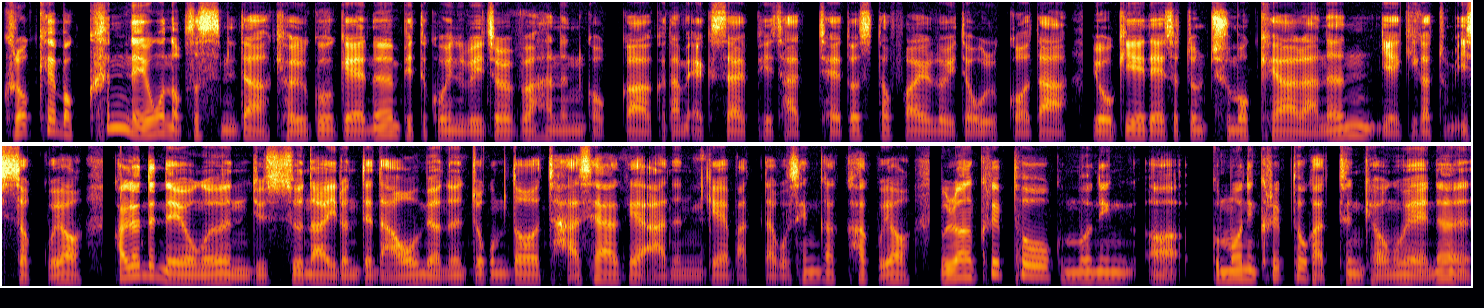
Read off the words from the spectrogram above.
그렇게 뭐 큰 내용은 없었습니다. 결국에는 비트코인 리저브 하는 것과 그다음에 XRP 자체도 스톡 파일로 이제 올 거다. 여기에 대해서 좀 주목해야라는 얘기가 좀 있었고요. 관련된 내용은 뉴스나 이런 데 나오면은 조금 더 자세하게 아는 게 맞다고 생각하고요. 물론 크립토 굿모닝 어 굿모닝 크립토 같은 경우에는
